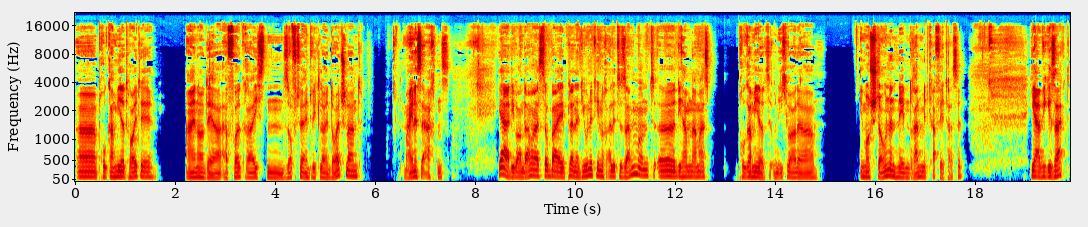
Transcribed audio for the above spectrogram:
äh, programmiert, heute einer der erfolgreichsten Softwareentwickler in Deutschland, meines Erachtens. Ja, die waren damals so bei Planet Unity noch alle zusammen und äh, die haben damals programmiert und ich war da immer staunend nebendran mit Kaffeetasse. Ja, wie gesagt,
